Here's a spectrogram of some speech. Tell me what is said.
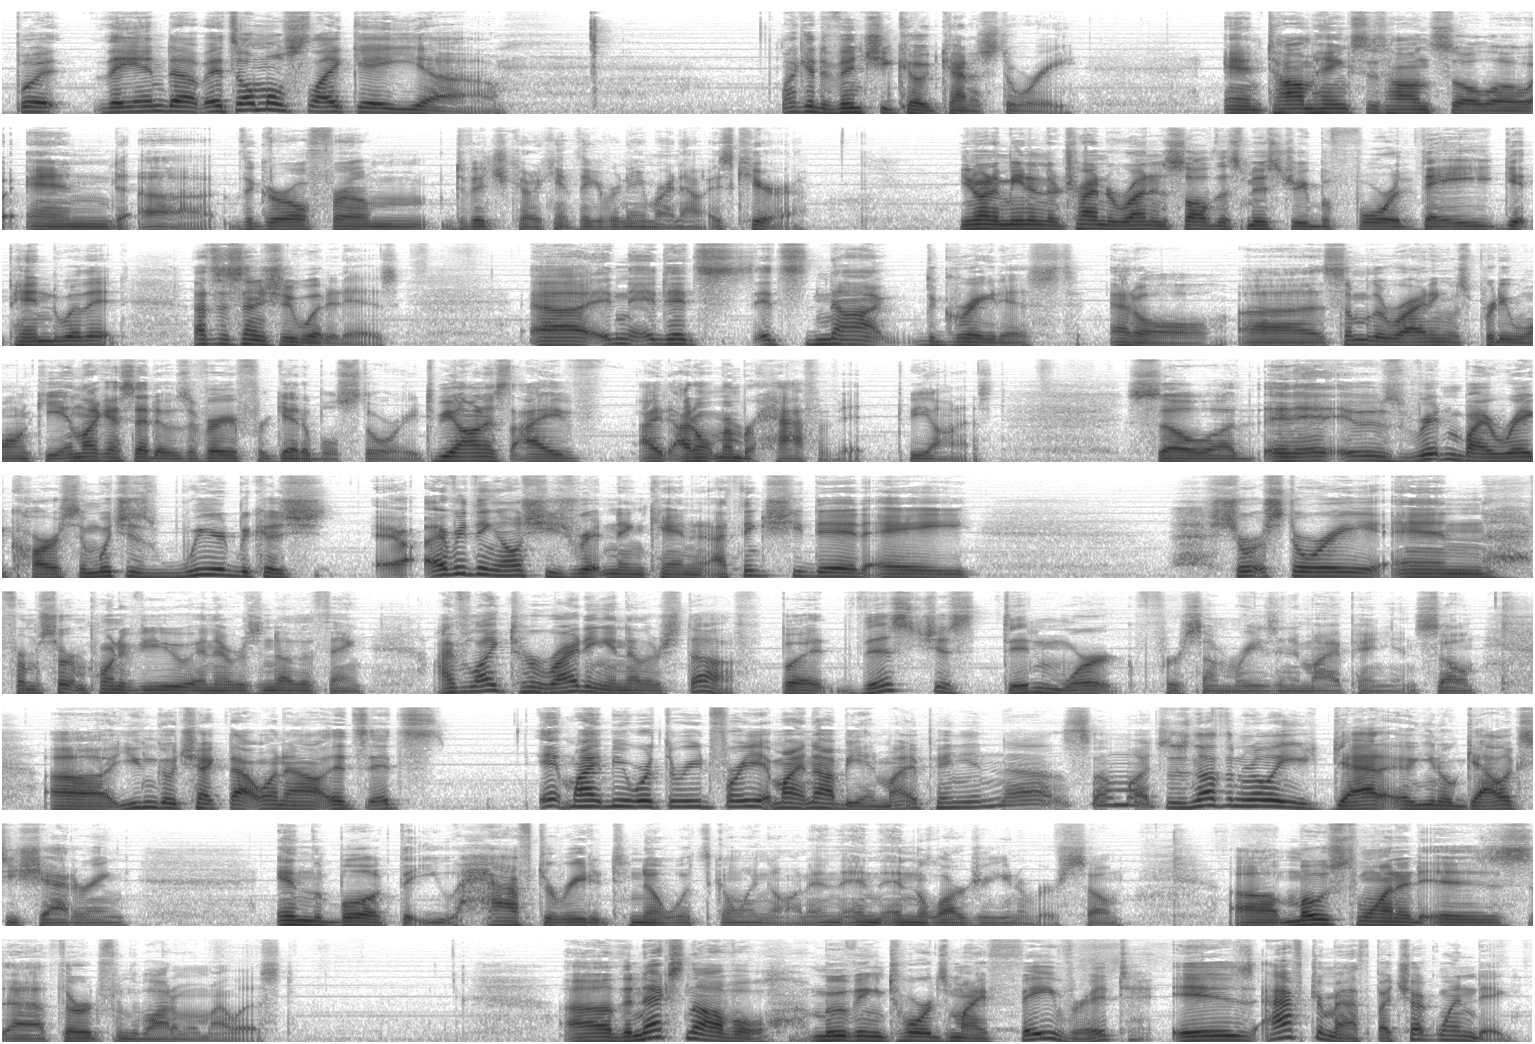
but they end up. It's almost like a uh, like a Da Vinci Code kind of story. And Tom Hanks is Han Solo, and uh, the girl from Da Vinci Code, I can't think of her name right now, is Qi'ra. You know what I mean? And they're trying to run and solve this mystery before they get pinned with it. That's essentially what it is. Uh, and it, it's it's not the greatest at all. Uh, some of the writing was pretty wonky, and like I said, it was a very forgettable story. To be honest, I've I, I don't remember half of it. To be honest, so uh, and it, it, was written by Rae Carson, which is weird because she, everything else she's written in canon, I think she did a short story and from a certain point of view, and there was another thing. I've liked her writing and other stuff, but this just didn't work for some reason, in my opinion. So uh, you can go check that one out. It's it's it might be worth the read for you. It might not be, in my opinion, not so much. There's nothing really ga- you know galaxy shattering in the book that you have to read it to know what's going on in in, in the larger universe. So, uh, Most Wanted is uh, third from the bottom of my list. Uh, the next novel, moving towards my favorite, is Aftermath by Chuck Wendig.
